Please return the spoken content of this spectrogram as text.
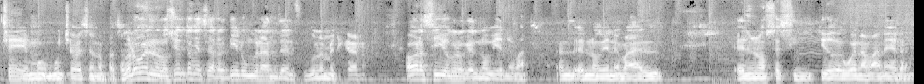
Sí, mu- muchas veces no pasa. Pero bueno, lo cierto que se retira un grande del fútbol americano. Ahora sí, yo creo que él no viene más. Él, él no viene más. Él, él no se sintió de buena manera. Él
